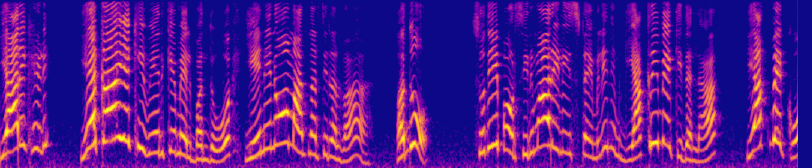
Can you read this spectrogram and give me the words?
ಯಾರಿಗೆ ಹೇಳಿ? ಏಕಾಏಕಿ ವೇದಿಕೆ ಮೇಲೆ ಬಂದು ಏನೇನೋ ಮಾತನಾಡ್ತಿರಲ್ವಾ? ಅದು ಸುದೀಪ್ ಅವ್ರ ಸಿನಿಮಾ ರಿಲೀಸ್ ಟೈಮಲ್ಲಿ ನಿಮ್ಗೆ ಯಾಕ್ರಿ ಬೇಕಿದೆಲ್ಲ? ಯಾಕೆ ಬೇಕು?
